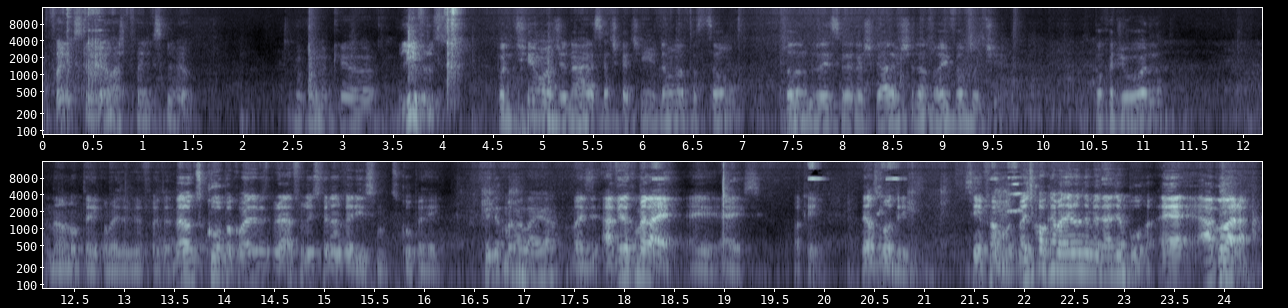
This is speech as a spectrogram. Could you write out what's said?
Não foi ele que escreveu? Acho que foi ele que escreveu. Livros? Pontinha ordinária, sete catinhos, dão notação. Toda mulher será castigada, vestida noiva, botinha, boca de ouro. Não, não tem comédia bisbilhada. Não, desculpa, comédia bisbilhada foi Luiz Fernando Veríssimo. Desculpa, errei. Vida como ela é. Mas a vida como ela é. É, é esse. Ok. Nelson Rodrigues. Sim, é famoso. Mas de qualquer maneira, na verdade, é burra. É, agora.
